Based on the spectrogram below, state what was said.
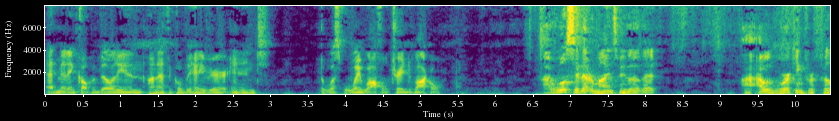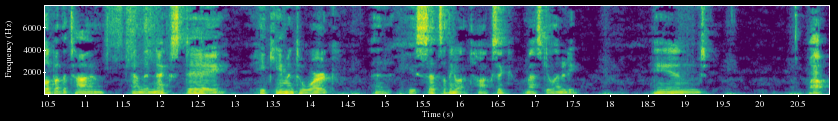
admitting culpability and unethical behavior, and the Wistful Way waffle trade debacle. I will say that reminds me though that I, I was working for Philip at the time, and the next day he came into work and he said something about toxic masculinity, and Wow.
